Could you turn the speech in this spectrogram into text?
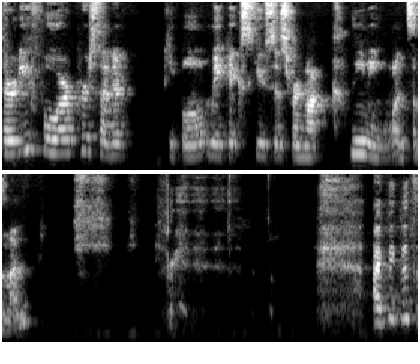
34% of people make excuses for not cleaning once a month. I think that's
